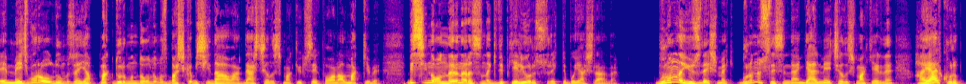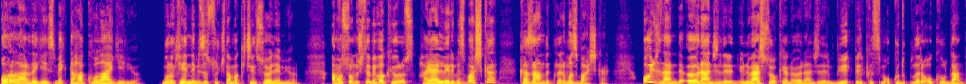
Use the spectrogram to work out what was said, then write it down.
e, mecbur olduğumuz ve yapmak durumunda olduğumuz başka bir şey daha var. Ders çalışmak, yüksek puan almak gibi. Biz şimdi onların arasında gidip geliyoruz sürekli bu yaşlarda. Bununla yüzleşmek, bunun üstesinden gelmeye çalışmak yerine hayal kurup oralarda gezmek daha kolay geliyor. Bunu kendimizi suçlamak için söylemiyorum. Ama sonuçta bir bakıyoruz hayallerimiz başka, kazandıklarımız başka. O yüzden de öğrencilerin, üniversite okuyan öğrencilerin büyük bir kısmı okudukları okuldan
